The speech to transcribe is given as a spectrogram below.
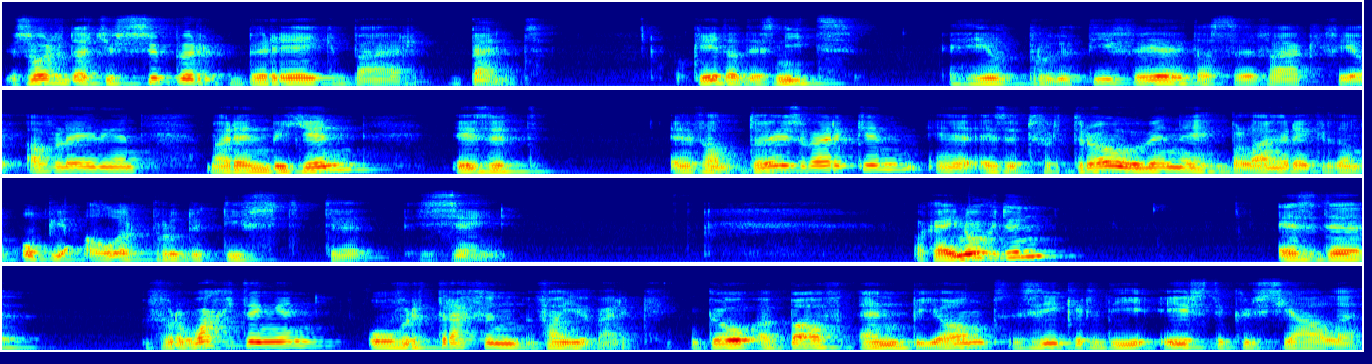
zorg dat je super bereikbaar bent. Oké, dat is niet heel productief, hè? dat is eh, vaak veel afleidingen, maar in het begin is het van thuiswerken, is het vertrouwen winnen belangrijker dan op je allerproductiefst te zijn. Wat ga je nog doen? Is de verwachtingen overtreffen van je werk. Go above and beyond. Zeker die eerste cruciale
